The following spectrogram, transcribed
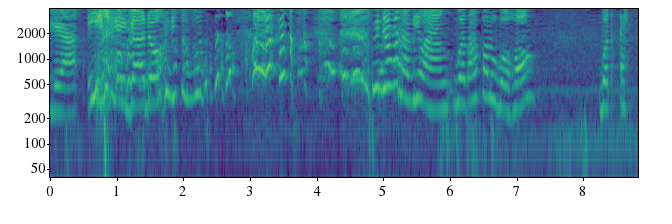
Ega Iya, Ega dong disebut. dia pernah bilang buat apa lu bohong? Buat eh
